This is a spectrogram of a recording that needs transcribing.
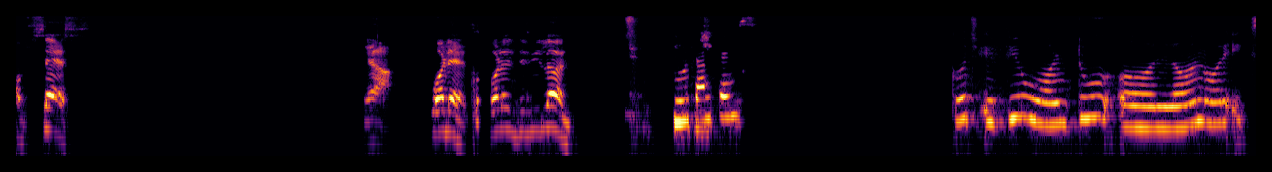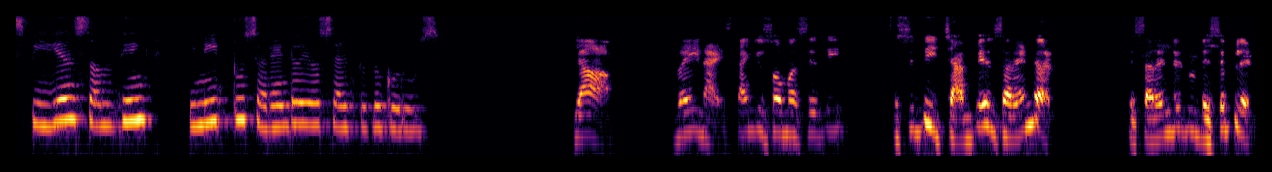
obsessed. Yeah. What else? What else did we learn? Sometimes, Coach, if you want to uh, learn or experience something, you need to surrender yourself to the gurus. Yeah. Very nice. Thank you so much, Siddhi. So, Siddhi, champion surrender. They surrender to discipline.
